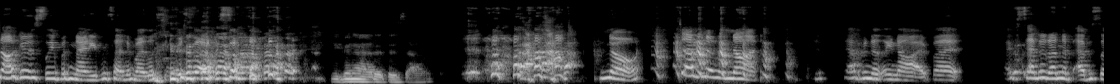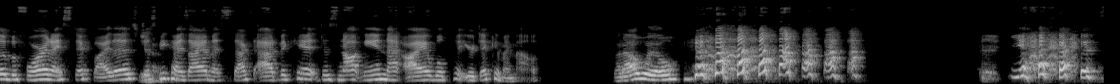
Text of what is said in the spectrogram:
Not gonna sleep with 90% of my listeners, though. You're gonna edit this out. No, definitely not. Definitely not. But I've said it on an episode before, and I stick by this. Just Yeah. because I am a sex advocate does not mean that I will put your dick in my mouth. But I will. yes.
